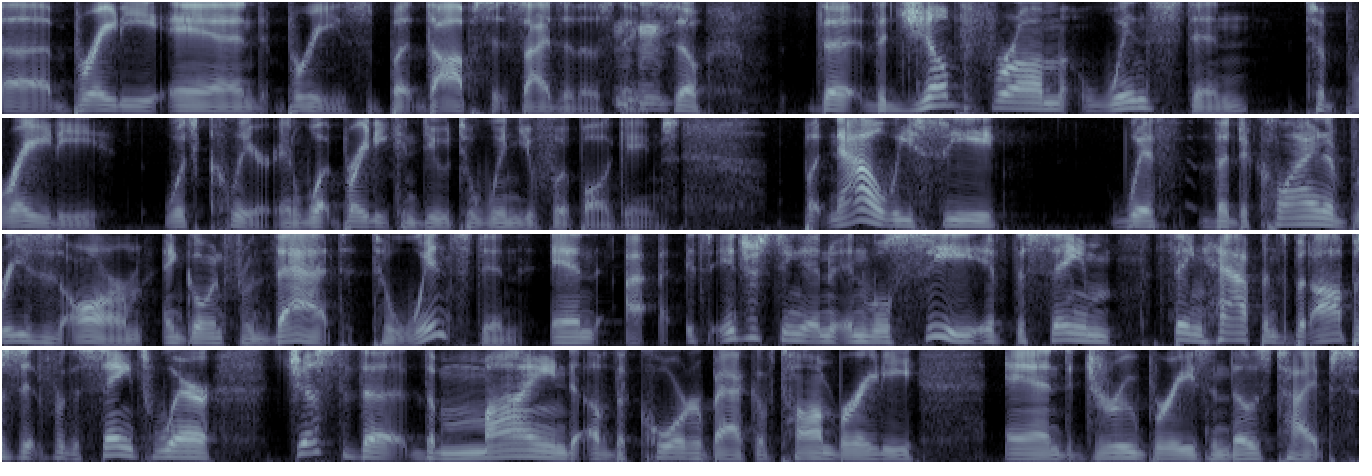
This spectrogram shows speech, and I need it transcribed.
uh, Brady and Brees, but the opposite sides of those things. Mm-hmm. So the the jump from Winston to Brady was clear in what Brady can do to win you football games. But now we see with the decline of Brees's arm and going from that to Winston. And uh, it's interesting, and, and, we'll see if the same thing happens, but opposite for the Saints, where just the the mind of the quarterback of Tom Brady and Drew Brees and those types,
